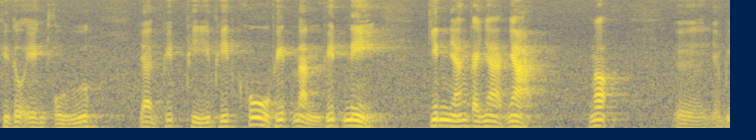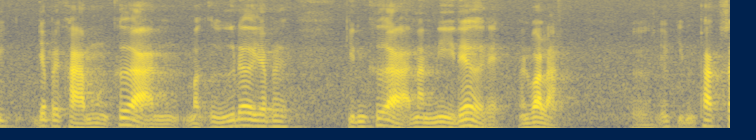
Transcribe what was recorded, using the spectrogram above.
ที่ตัวเองถือย่านพิษผีพิษคู่พิษนั่นพิษนี่ กินยังก็ยากยากเนาะเอออย่าไปอย่าไปขามเครืออันหมักอือเด้ออย่าไปกินเครือนั่นนี่เด้อเด้มันว่าล่ะเอออย่ากินผักไส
